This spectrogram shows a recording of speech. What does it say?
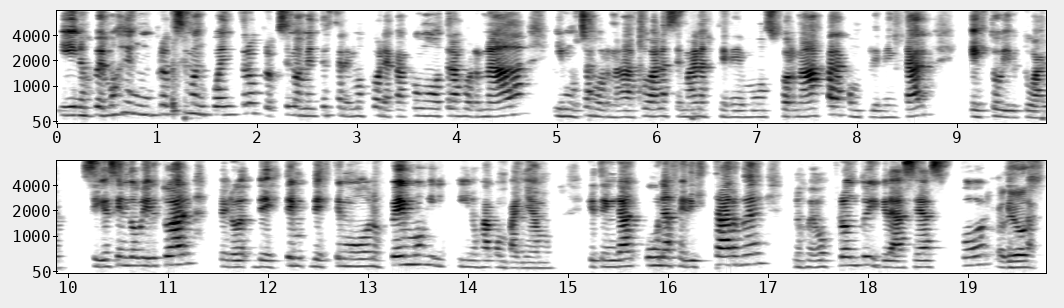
y nos vemos en un próximo encuentro. Próximamente estaremos por acá con otra jornada y muchas jornadas. Todas las semanas tenemos jornadas para complementar esto virtual. Sigue siendo virtual, pero de este, de este modo nos vemos y, y nos acompañamos. Que tengan una feliz tarde. Nos vemos pronto y gracias por... Adiós.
